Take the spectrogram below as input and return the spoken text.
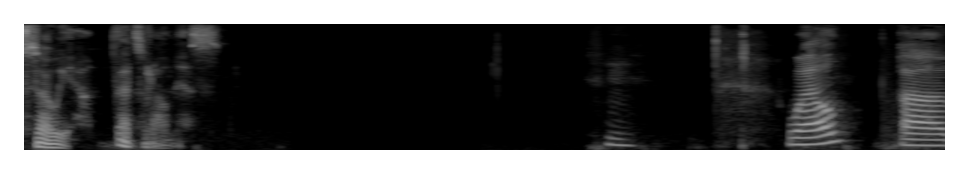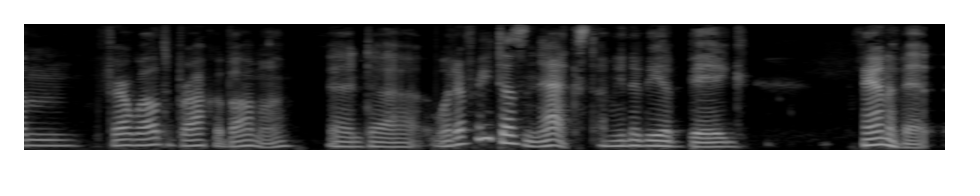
so yeah, that's what I'll miss. Hmm. Well, um, farewell to Barack Obama, and uh, whatever he does next, I'm going to be a big fan of it.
